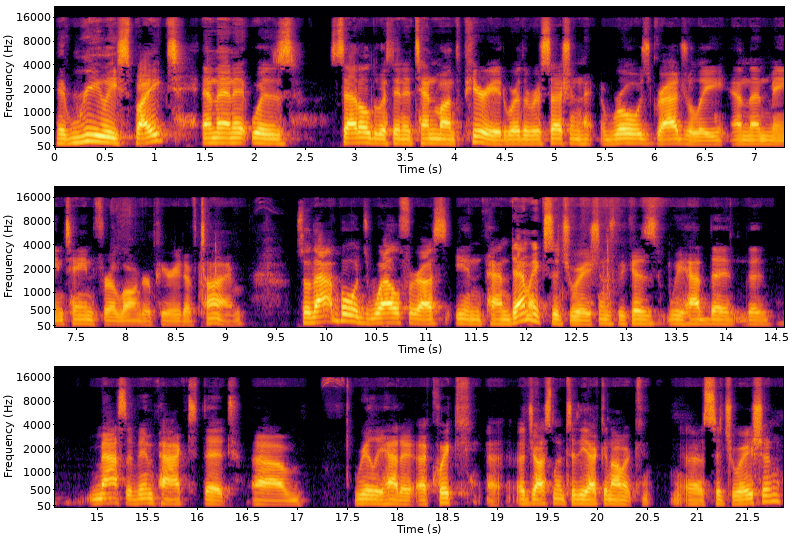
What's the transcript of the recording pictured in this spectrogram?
It really spiked, and then it was settled within a 10 month period where the recession rose gradually and then maintained for a longer period of time. So that bodes well for us in pandemic situations because we had the, the massive impact that um, really had a, a quick uh, adjustment to the economic uh, situation.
